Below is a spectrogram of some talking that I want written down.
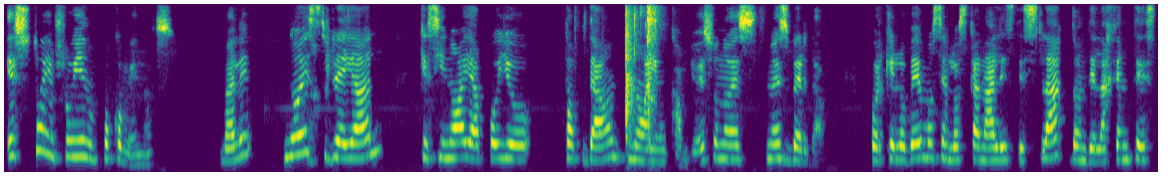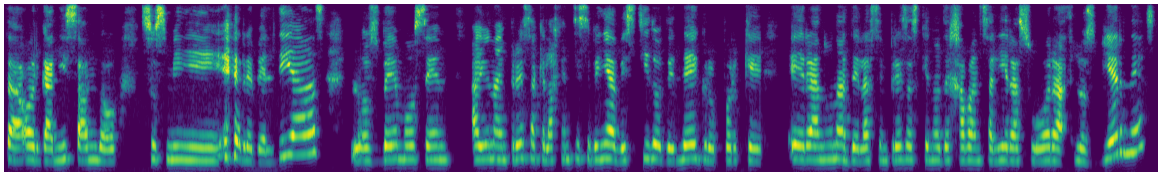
esto influye un poco menos, ¿vale? No es real que si no hay apoyo top-down no hay un cambio. Eso no es, no es verdad, porque lo vemos en los canales de Slack, donde la gente está organizando sus mini rebeldías, los vemos en, hay una empresa que la gente se venía vestido de negro porque eran una de las empresas que no dejaban salir a su hora los viernes.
